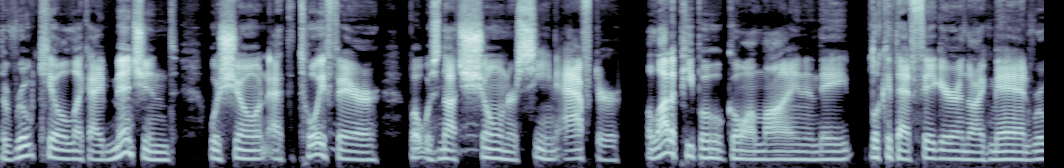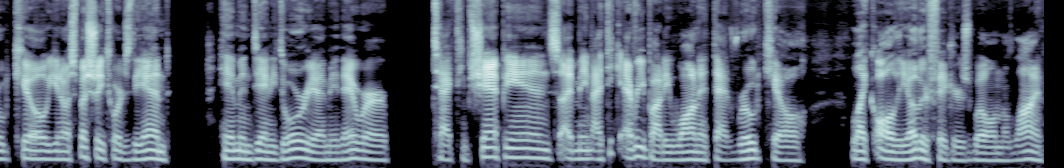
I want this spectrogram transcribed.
The roadkill, like I mentioned, was shown at the toy fair, but was not shown or seen after. A lot of people go online and they look at that figure and they're like, man, roadkill, you know, especially towards the end, him and Danny Doring, I mean, they were tag team champions. I mean, I think everybody wanted that roadkill like all the other figures will in the line.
